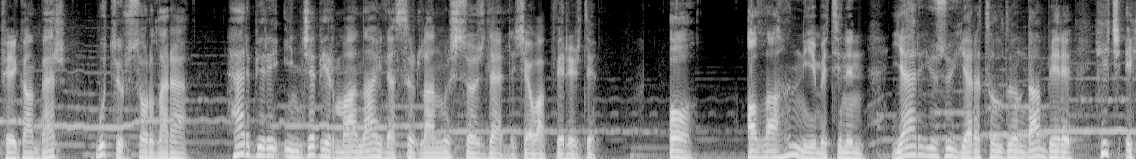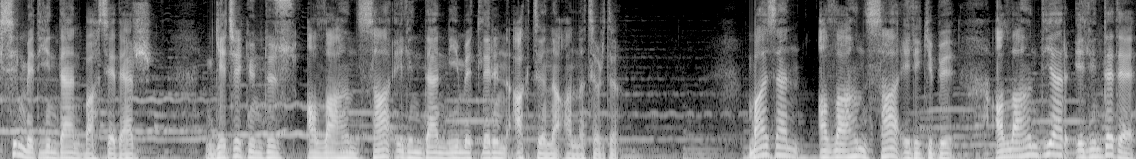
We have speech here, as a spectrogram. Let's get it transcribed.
Peygamber bu tür sorulara her biri ince bir manayla sırlanmış sözlerle cevap verirdi. O, Allah'ın nimetinin yeryüzü yaratıldığından beri hiç eksilmediğinden bahseder, gece gündüz Allah'ın sağ elinden nimetlerin aktığını anlatırdı. Bazen Allah'ın sağ eli gibi Allah'ın diğer elinde de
